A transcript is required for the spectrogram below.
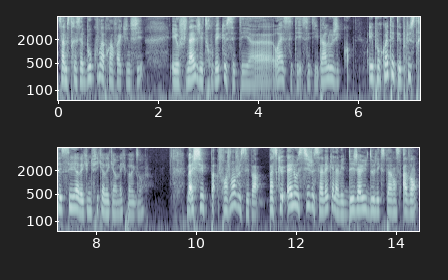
Ça me stressait beaucoup ma première fois avec une fille. Et au final, j'ai trouvé que c'était euh, ouais, c'était hyper logique quoi. Et pourquoi t'étais plus stressée avec une fille qu'avec un mec, par exemple? Bah, je sais pas, franchement, je sais pas. Parce que elle aussi, je savais qu'elle avait déjà eu de l'expérience avant.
